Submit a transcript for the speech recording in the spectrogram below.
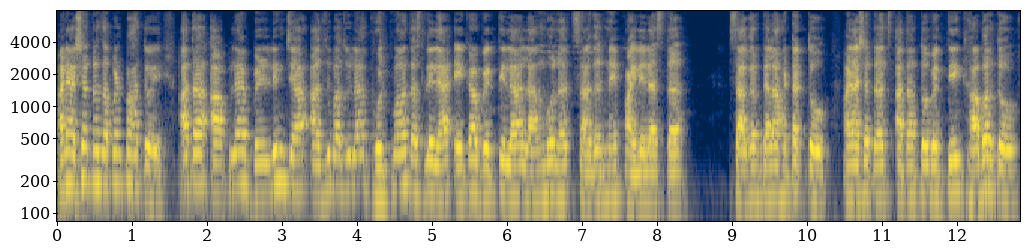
आणि अशातच आपण पाहतोय आता आपल्या बिल्डिंगच्या आजूबाजूला घुटमळत असलेल्या एका व्यक्तीला लांबूनच सागरने पाहिलेलं असतं. सागर त्याला हटकतो आणि अशातच आता तो व्यक्ती घाबरतो.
